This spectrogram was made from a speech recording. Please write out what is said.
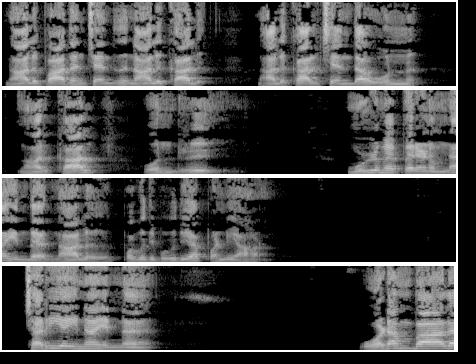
நாலு பாதம் சேர்ந்தது நாலு கால். நாலு கால் சேர்ந்தால் ஒன்று நாற்கால் ஒன்று. முழுமை பெறணும்னா இந்த நாலு பகுதி பகுதியாக பண்ணி ஆகணும். சரியைனா என்ன? உடம்பால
